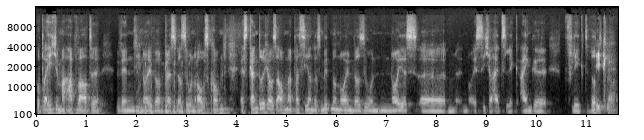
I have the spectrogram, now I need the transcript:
Wobei ich immer abwarte, wenn die neue WordPress-Version rauskommt. Es kann durchaus auch mal passieren, dass mit einer neuen Version ein neues, äh, ein neues Sicherheitsleck eingepflegt wird. Eh klar.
